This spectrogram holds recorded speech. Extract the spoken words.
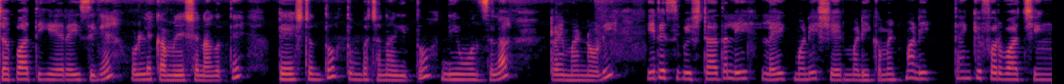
ಚಪಾತಿಗೆ ರೈಸಿಗೆ ಒಳ್ಳೆ ಕಾಂಬಿನೇಷನ್ ಆಗುತ್ತೆ. ಟೇಸ್ಟ್ ಅಂತೂ ತುಂಬ ಚೆನ್ನಾಗಿತ್ತು. ನೀವು ಒಂದ್ಸಲ ಟ್ರೈ ಮಾಡಿ ನೋಡಿ. ಈ ರೆಸಿಪಿ ಇಷ್ಟ ಆದಲ್ಲಿ ಲೈಕ್ ಮಾಡಿ ಶೇರ್ ಮಾಡಿ ಕಮೆಂಟ್ ಮಾಡಿ. ಥ್ಯಾಂಕ್ ಯು ಫಾರ್ ವಾಚಿಂಗ್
